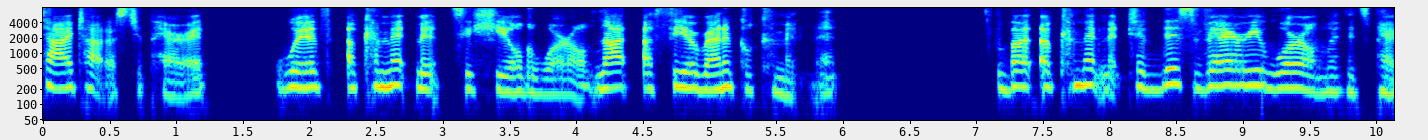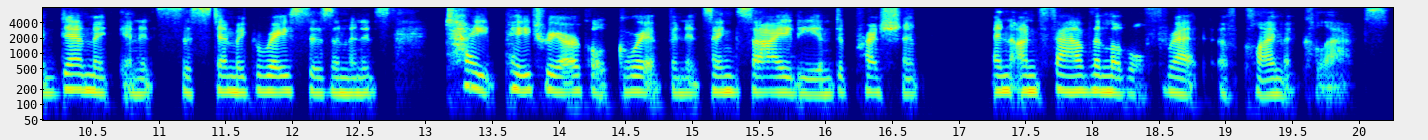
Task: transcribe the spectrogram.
Thay taught us to pair it with a commitment to heal the world, not a theoretical commitment, but a commitment to this very world with its pandemic and its systemic racism and its tight patriarchal grip and its anxiety and depression and unfathomable threat of climate collapse.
